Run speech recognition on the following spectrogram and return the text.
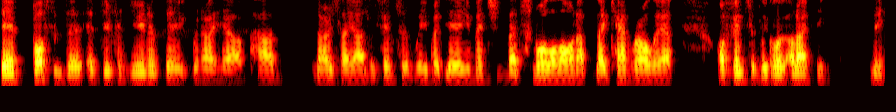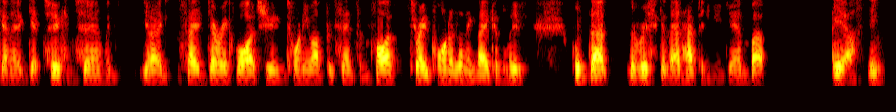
yeah, Boston's a, a different unit. They, we know how hard nosed they are defensively, but yeah, you mentioned that smaller lineup they can roll out offensively. I don't think they're going to get too concerned with, you know, say Derrick White shooting 21% and five three pointers. I think they can live with that, the risk of that happening again. But yeah, I think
